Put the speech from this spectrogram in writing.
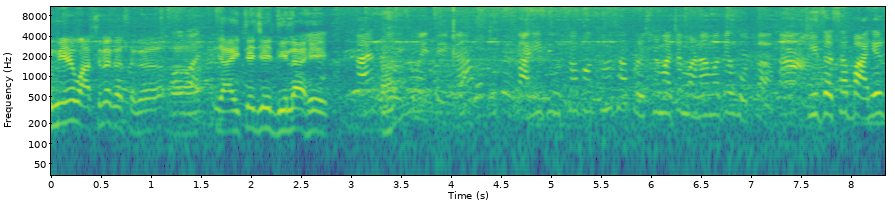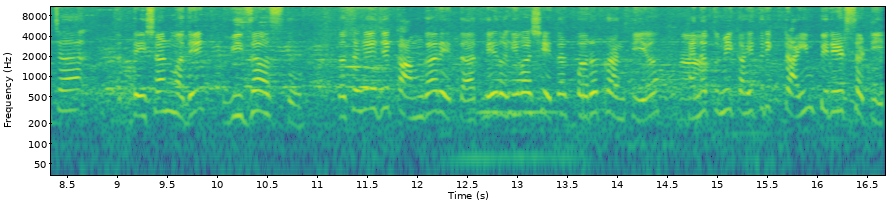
तुम्ही हे वाचलं का सगळं? अ, या इथे जे दिलं आहे. काय झालं माहितीये का? काही दिवसापासूनच हा प्रश्न माझ्या मनामध्ये होता की जसं बाहेरच्या देशांमध्ये विजा असतो तसं हे जे कामगार येतात हे रहिवाशी येतात परप्रांतीय ह्यांना तुम्ही काहीतरी टाईम पिरियडसाठी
